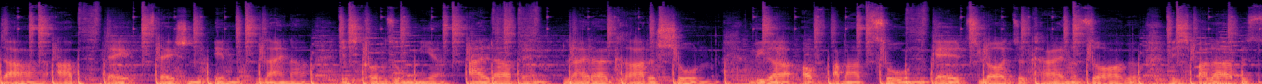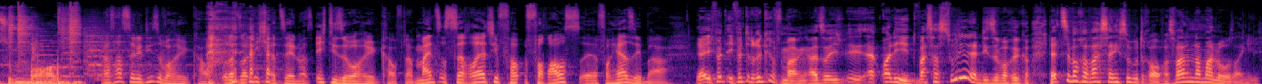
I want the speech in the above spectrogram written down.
da ab? Playstation Inliner, ich konsumier, Alter, bin leider gerade schon wieder auf Amazon. Geld, Leute, keine Sorge. Ich baller bis zum Morgen. Was hast du dir diese Woche gekauft? Oder soll ich erzählen, was ich diese Woche gekauft habe? Meins ist ja relativ vor- voraus, äh, vorhersehbar. Ja, ich würde ich würd den Rückgriff machen. Also, ich, äh, Olli, was hast du dir denn diese Woche gekauft? Letzte Woche warst du ja nicht so gut drauf. Was war denn nochmal los eigentlich?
